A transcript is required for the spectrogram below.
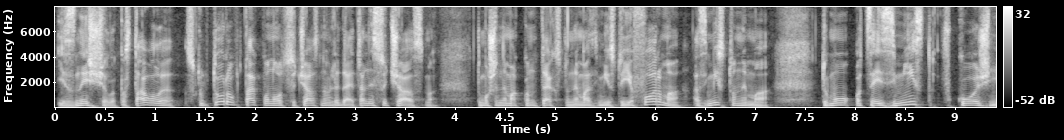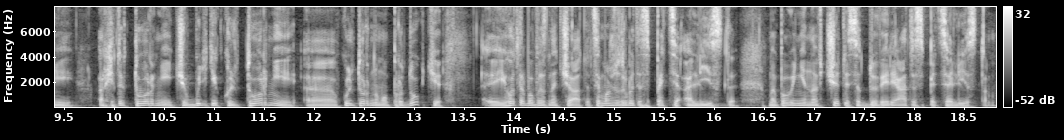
і знищили. Поставили скульптуру, так воно от сучасно виглядає. Та не сучасно, тому що нема контексту, нема змісту. Є форма, а змісту нема. Тому оцей зміст в кожній архітектурній чи в будь-якій культурній е, культурному продукті. Е, його треба визначати. Це можуть зробити спеціалісти. Ми повинні навчитися довіряти спеціалістам,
